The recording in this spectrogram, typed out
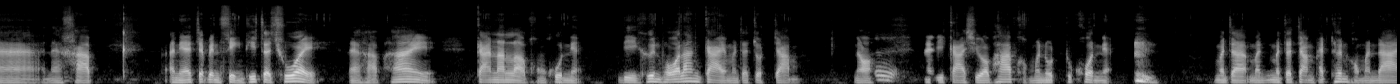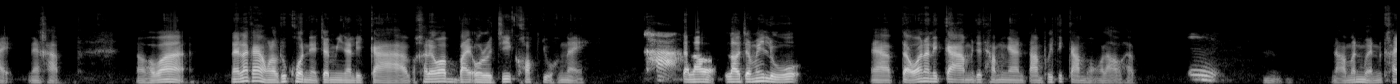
่านะครับ อันนี้จะเป็นสิ่งที่จะช่วยนะครับ ให้การนอนหลับของคุณเนี่ย ดีขึ้นเพราะว่าร่างกายมันจะจดจำเนาะนาฬิกาชีวภาพของมนุษย์ทุกคนเนี่ยมันจะมันมันจะจำแพทเทิร์นของมันได้นะครับเพราะว่าในร่างกายของเราทุกคนเนี่ยจะมีนาฬิกาเขาเรียกว่า biology clock อยู่ข้างใน ค่ะ แต่เราเราจะไม่รู้ นะครับแต่ว่านาฬิกามันจะทำงานตามพฤติกรรมของเราครับ อืมนะมันเหมือนใคร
